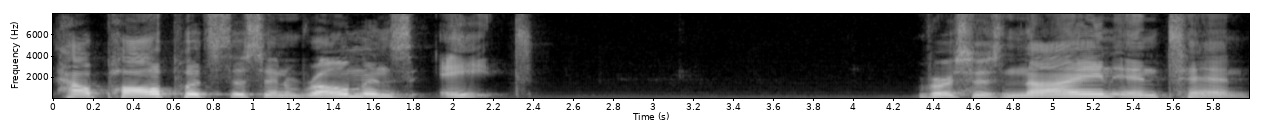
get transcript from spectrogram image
how Paul puts this in Romans 8, verses 9 and 10.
